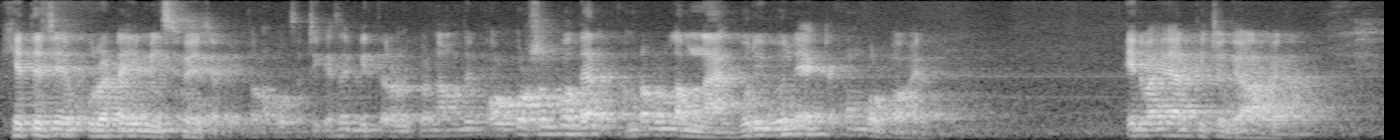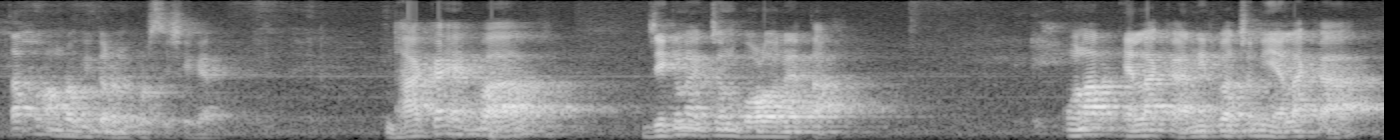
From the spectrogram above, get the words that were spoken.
খেতে যে পুরোটাই মিস হয়ে যাবে। তখন বলছে, ঠিক আছে, বিতরণ করেন। আমাদের অল্প স্বল্প দেন। আমরা বললাম, না, গরিব হলে একটা কম্বল পাবেন। এর বাইরে আর কিছু দেওয়া হবে না। তারপর আমরা বিতরণ করছি সেখানে। ঢাকা একবার যে কোনো একজন বড় নেতা, ওনার এলাকা, নির্বাচনী এলাকা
